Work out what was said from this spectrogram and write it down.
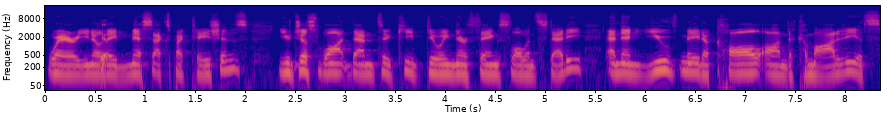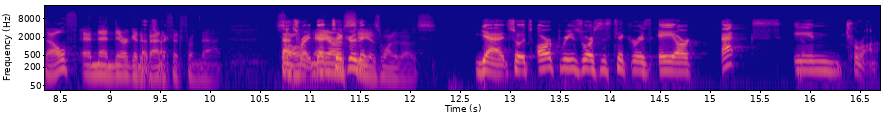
where, you know, yep. they miss expectations. You just want them to keep doing their thing slow and steady. And then you've made a call on the commodity itself, and then they're going to benefit right. from that. So That's right. That ARC ticker that, is one of those. Yeah. So it's ARC Resources ticker is ARX in yep. Toronto.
